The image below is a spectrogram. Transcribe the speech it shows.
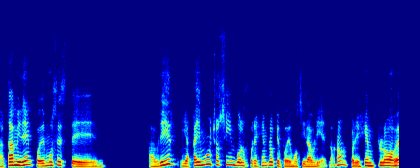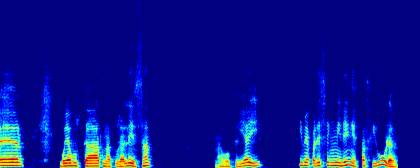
Acá, miren, podemos este, abrir y acá hay muchos símbolos, por ejemplo, que podemos ir abriendo, ¿no? Por ejemplo, a ver, voy a buscar naturaleza. Hago clic ahí y me aparecen, miren, estas figuras.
